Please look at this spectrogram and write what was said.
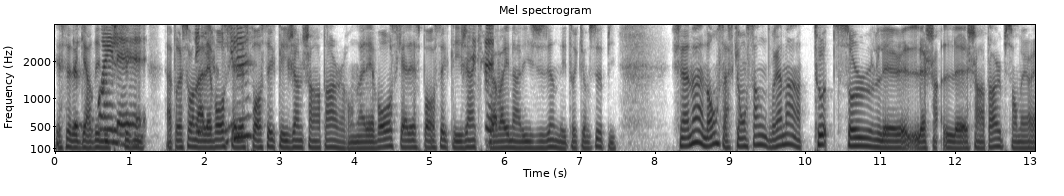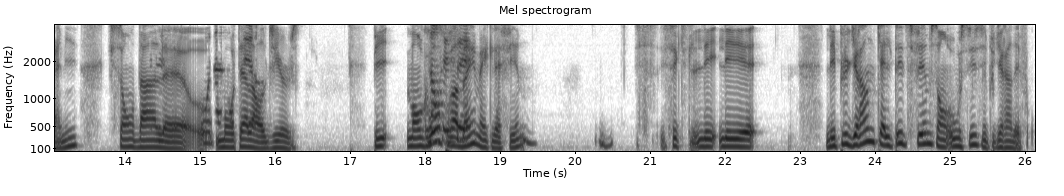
il essaie de garder l'épicerie. Après ça, on allait voir ce qui allait se passer avec les jeunes chanteurs. On allait voir ce qui allait se passer avec les gens qui travaillent dans les usines, des trucs comme ça. Puis, Finalement, non, ça se concentre vraiment tout sur le, le, chanteur et son meilleur ami qui sont dans le motel Algiers. Puis mon gros problème avec le film, c'est que les, les, les plus grandes qualités du film sont aussi ses plus grands défauts.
